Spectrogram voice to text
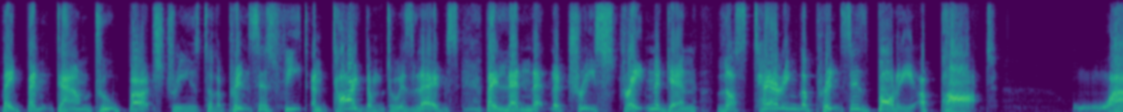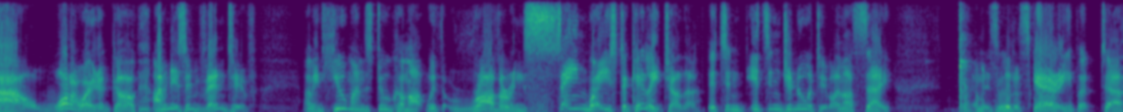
They bent down two birch trees to the prince's feet and tied them to his legs. They then let the tree straighten again, thus tearing the prince's body apart. Wow, what a way to go! I mean, it's inventive. I mean, humans do come up with rather insane ways to kill each other. It's in, it's ingenuitive, I must say. I mean, it's a little scary, but uh,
